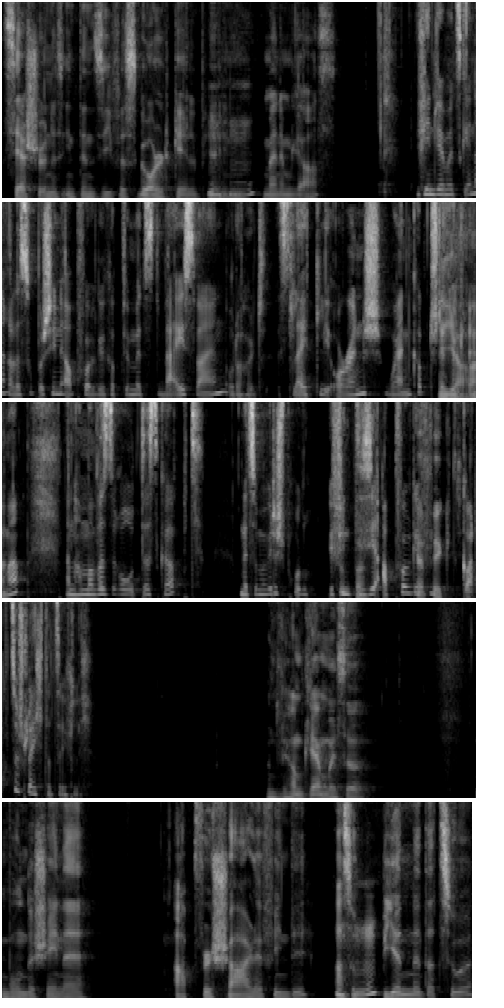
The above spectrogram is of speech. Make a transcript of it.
sehr schönes, intensives Goldgelb hier mhm. in meinem Glas. Ich finde, wir haben jetzt generell eine super schöne Abfolge gehabt. Wir haben jetzt Weißwein oder halt slightly orange Wein gehabt, statt ja. Dann haben wir was Rotes gehabt und jetzt haben wir wieder Sprudel. Ich finde diese Abfolge gar nicht so schlecht tatsächlich. Und wir haben gleich mal so wunderschöne Apfelschale, finde ich. Also mhm. Birne dazu.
